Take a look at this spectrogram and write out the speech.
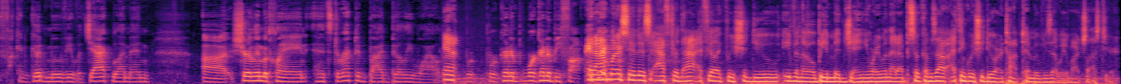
fucking good movie with Jack Lemmon, uh, Shirley MacLaine, and it's directed by Billy Wilder. And- we're, we're gonna we're gonna be fine. And I'm gonna say this after that. I feel like we should do, even though it'll be mid January when that episode comes out. I think we should do our top ten movies that we watched last year.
